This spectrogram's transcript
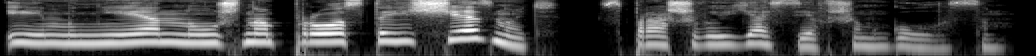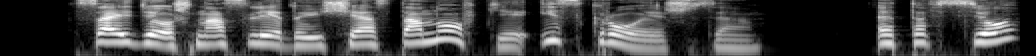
И мне нужно просто исчезнуть? Спрашиваю я севшим голосом. Сойдешь на следующей остановке и скроешься. «Это все?»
